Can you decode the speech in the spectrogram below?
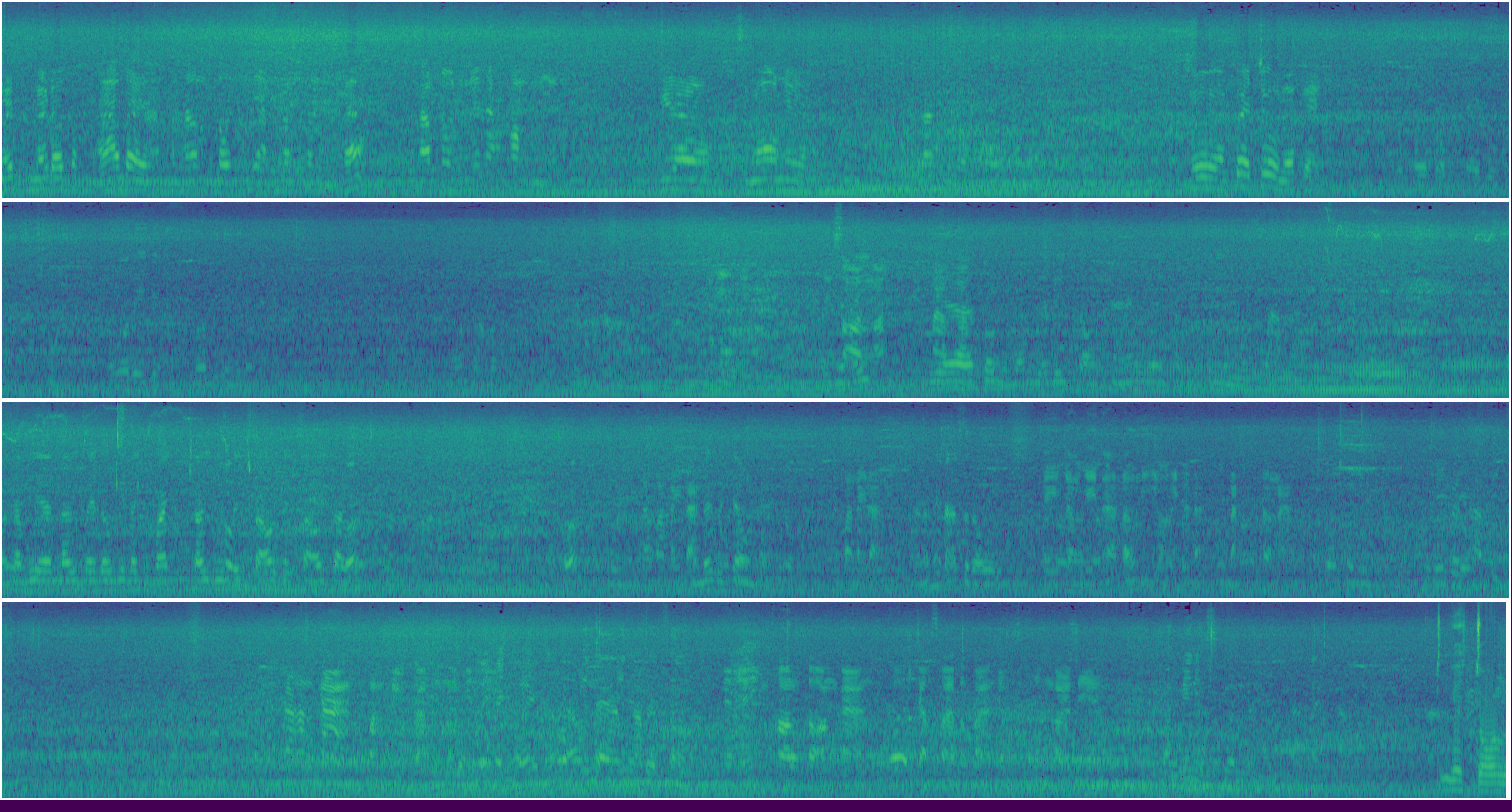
នៅនៅដល់ហាមតែ ហាមតូចជំនាញហើយ ហ៎ ហាមតូចជំនាញថាខំជំនាញ វាស្ងោនេះអឺពេទ្យចូលមកពេទ្យ វាសល់មក វាទុនរបស់វាដូចសងខែវាថាវាព្រៀងមួយស្លាប់បើ ថាវានៅពេលទៅវានៅក្បាច់ទៅយូរទៅខ្សោយទៅខ្សោយទៅតាមបានដៃអាដាក់នេះក៏ចឹងដែរបានដៃដាក់អានេះដាក់សរោ ទេចឹងនិយាយថាឥឡូវនិយាយទៅដាក់ដាក់ទៅណាការអង្ការបាក់ពីសាប់មានលេខ វាតាមមានបែបសង មានលេខផលទៅអង្ការខ្ញុំចាប់ស្វាទៅបានខ្ញុំខ្ញុំដែរទេ បាត់មីនេះ វាចូល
